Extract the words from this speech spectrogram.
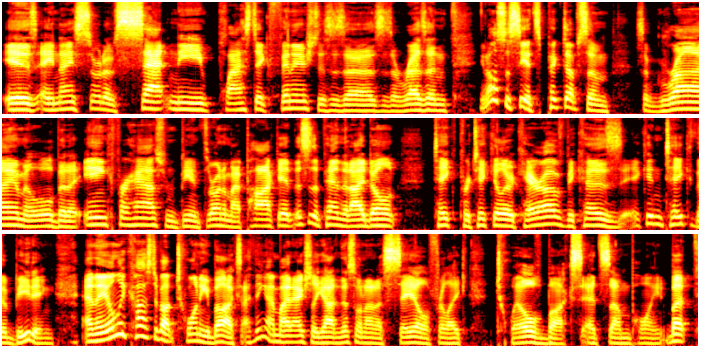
is a nice sort of satiny plastic finish. This is a this is a resin. You can also see it's picked up some some grime and a little bit of ink perhaps from being thrown in my pocket. This is a pen that I don't take particular care of because it can take the beating. And they only cost about 20 bucks. I think I might actually gotten this one on a sale for like 12 bucks at some point. But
